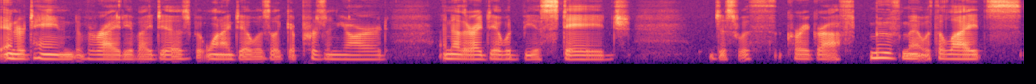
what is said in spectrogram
entertained a variety of ideas, but one idea was like a prison yard. Another idea would be a stage, just with choreographed movement with the lights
